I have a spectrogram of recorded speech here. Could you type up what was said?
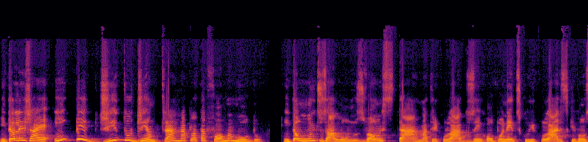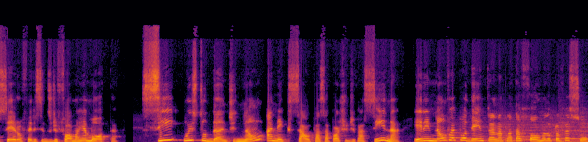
Então, ele já é impedido de entrar na plataforma Moodle. Então, muitos alunos vão estar matriculados em componentes curriculares que vão ser oferecidos de forma remota. Se o estudante não anexar o passaporte de vacina, ele não vai poder entrar na plataforma do professor.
